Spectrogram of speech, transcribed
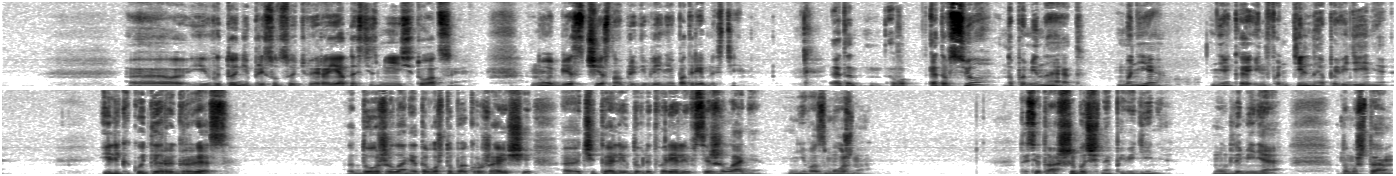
Э, и в итоге присутствует вероятность изменения ситуации, но без честного предъявления потребностей. Это, вот, это все напоминает мне некое инфантильное поведение или какой-то регресс до желания того, чтобы окружающие э, читали и удовлетворяли все желания. Невозможно. То есть это ошибочное поведение. Ну, для меня. Потому что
